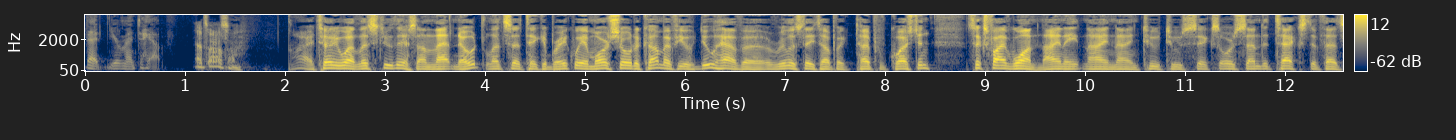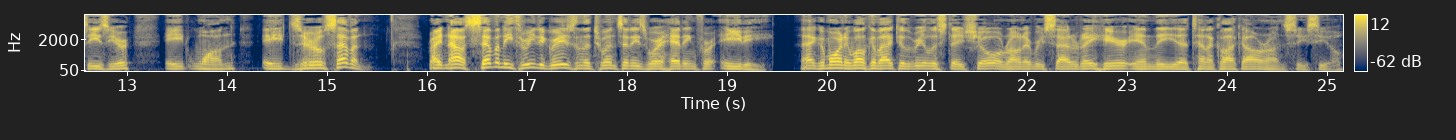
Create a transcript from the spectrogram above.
that you're meant to have. that's awesome. All right, tell you what, let's do this. On that note, let's uh, take a break. We have more show to come. If you do have a real estate topic type of question, 651 989 9226, or send a text if that's easier, 81807. Right now, 73 degrees in the Twin Cities. We're heading for 80. Uh, good morning. Welcome back to the Real Estate Show around every Saturday here in the uh, 10 o'clock hour on CCO.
